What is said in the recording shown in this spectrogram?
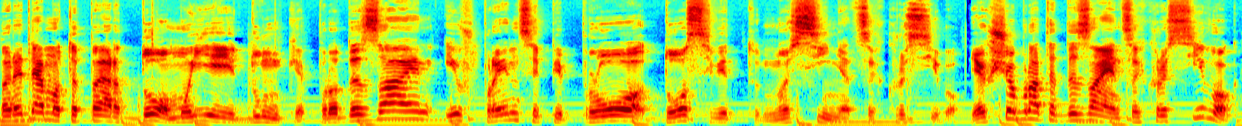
Перейдемо тепер до моєї думки про дизайн і, в принципі, про досвід носіння цих кросівок. Якщо брати дизайн цих кросівок,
